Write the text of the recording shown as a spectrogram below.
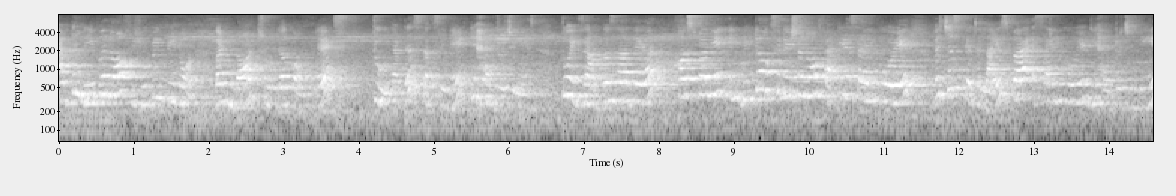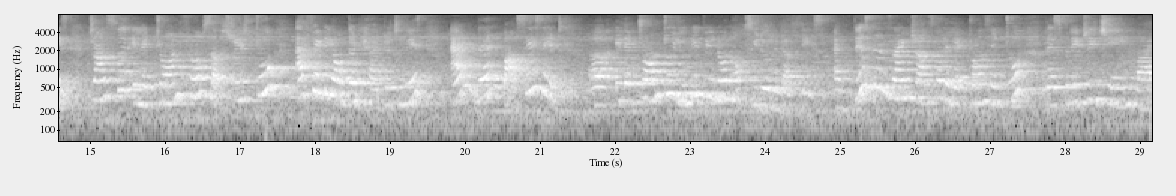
at the level of ubiquinone but not through the complex 2 that is succinate dehydrogenase. Two examples are there. First one is in beta oxidation of fatty acyl CoA which is catalyzed by acyl CoA dehydrogenase transfer electron from substrate to FAD of the dehydrogenase and then passes it uh, electron to ubiquinone oxidoreductase and this enzyme transfer electrons into respiratory chain by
